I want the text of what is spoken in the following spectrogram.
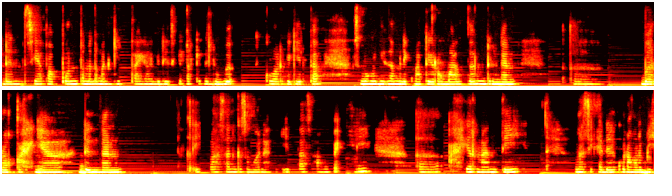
dan siapa pun teman-teman kita yang ada di sekitar kita juga keluarga kita semoga bisa menikmati Ramadan dengan uh, barokahnya dengan keikhlasan kesungguhan hati kita sampai di uh, akhir nanti masih ada kurang lebih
